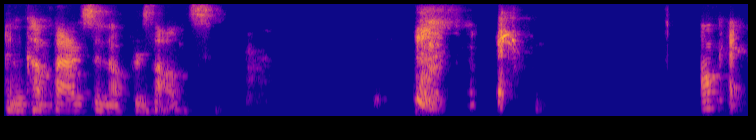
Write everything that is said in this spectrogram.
and comparison of results. okay,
